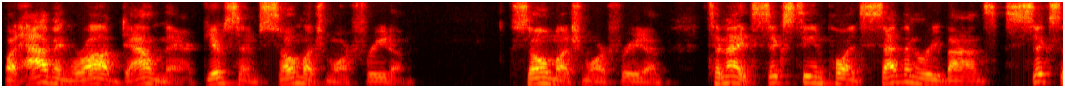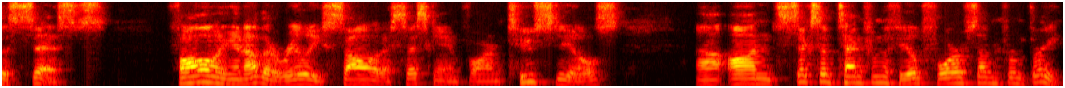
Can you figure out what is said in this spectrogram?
But having Rob down there gives him so much more freedom. So much more freedom. Tonight, 16.7 rebounds, six assists, following another really solid assist game for him, two steals uh, on six of 10 from the field, four of seven from three.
